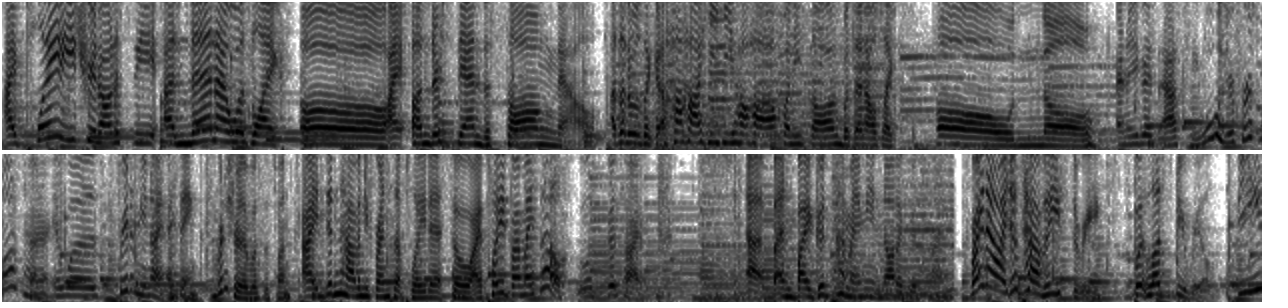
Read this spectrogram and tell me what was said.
I played Etrian Odyssey and then I was like, oh, I understand the song now. I thought it was like a haha hee hee haha funny song, but then I was like, oh no. I know you guys asked me, what was your first Monster Hunter? It was Freedom Unite, I think. I'm pretty sure it was this one. I didn't have any friends that played it, so I played by myself. It was a good time. Uh, and by good time, I mean not a good time. Right now, I just have these three. But let's be real. These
